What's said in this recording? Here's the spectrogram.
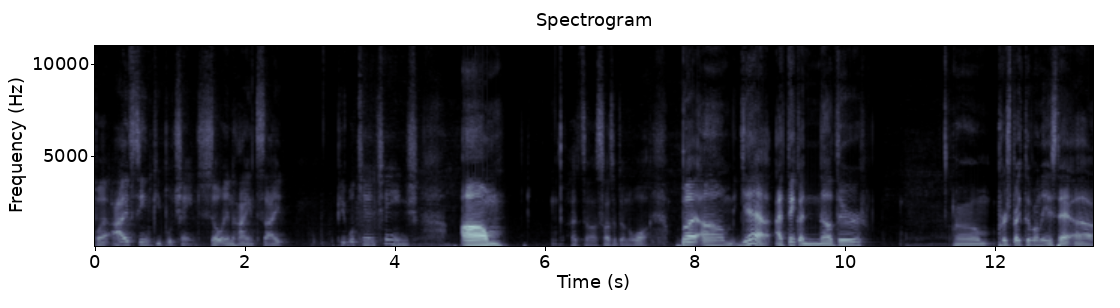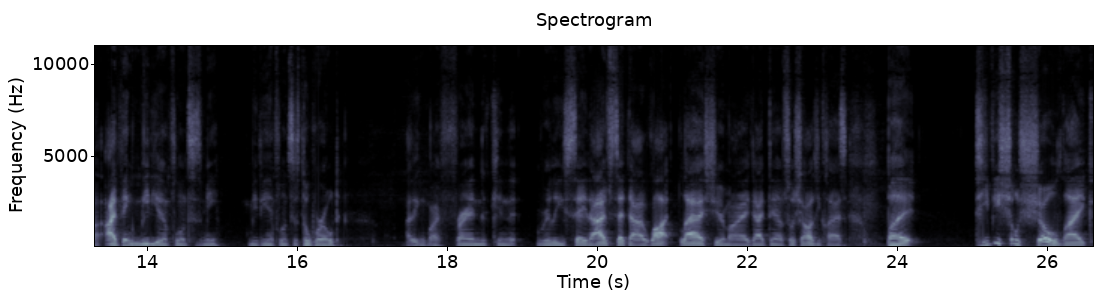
but I've seen people change. So in hindsight, people can't change. Um, I saw something on the wall. But um, yeah, I think another um, perspective on it is that uh, I think media influences me. Media influences the world. I think my friend can really say that I've said that a lot last year my goddamn sociology class. But TV shows show like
